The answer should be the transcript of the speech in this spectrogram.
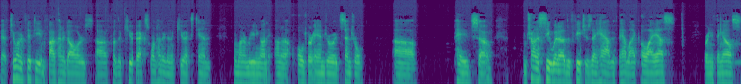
at 250 and 500 dollars uh, for the QX100 and the QX10, from what I'm reading on on an older Android Central uh, page. So I'm trying to see what other features they have, if they have like OIS or anything else.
